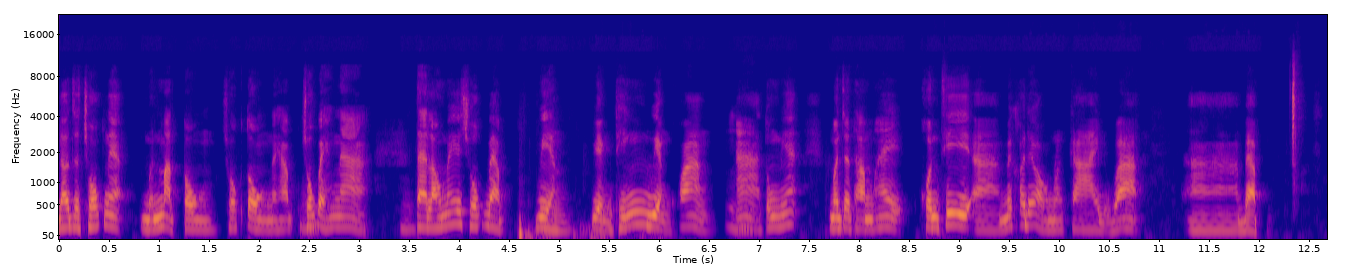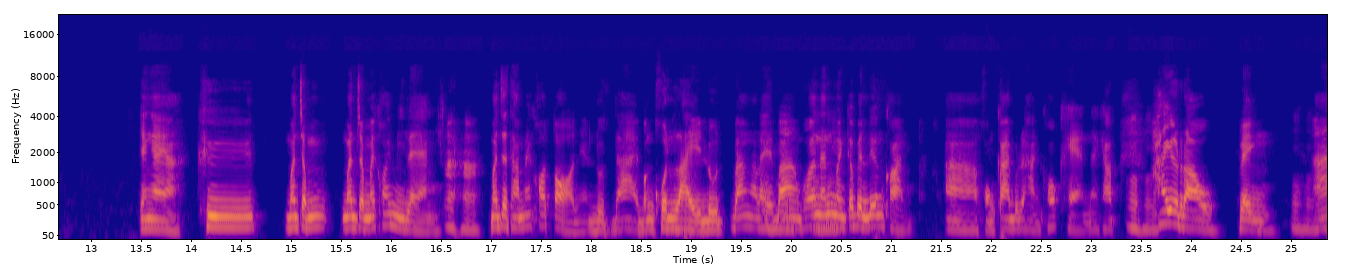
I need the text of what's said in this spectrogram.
เราจะชกเนี่ยเหมือนหมัดตรงชกตรงนะครับ ชกไปข้างหน้า แต่เราไม่ได้ชกแบบเหวี่ยงเหวี่ยงทิ้งเหวี่ยงขว้างอือฮึอ่าตรงเนี้ยมันจะทำให้คนที่อ่าไม่ค่อยได้ออกกำลังกายหรือว่าอ่าแบบยังไงอะคือ มันจะมันจะไม่ค่อยมีแรงอ่าฮะมันจะทำให้ข้อต่อเนี่ยหลุดได้ บางคนไหลหลุดบ้างอะไรบ้างอือฮึเพราะฉะนั้นอือฮึมันก็เป็นเรื่องก่อนอ่าของการบริหารข้อแขนนะครับอือฮึให้เราเกรงอือฮึอ่า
